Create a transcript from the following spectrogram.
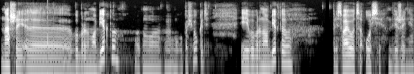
нашей э, выбранному объекту, вот могу пощелкать, и выбранному объекту присваиваются оси движения.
